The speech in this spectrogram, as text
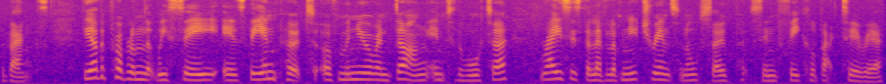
the banks. The other problem that we see is the input of manure and dung into the water raises the level of nutrients and also puts in fecal bacteria.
